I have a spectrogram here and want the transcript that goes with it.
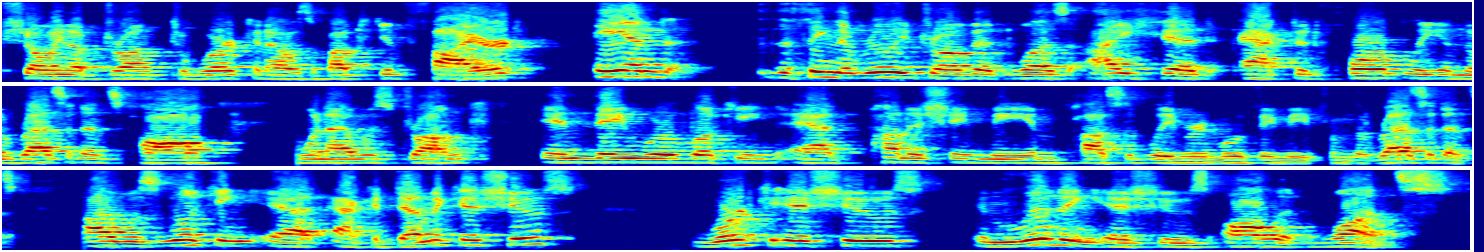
showing up drunk to work, and I was about to get fired. And the thing that really drove it was I had acted horribly in the residence hall when I was drunk, and they were looking at punishing me and possibly removing me from the residence. I was looking at academic issues, work issues, and living issues all at once.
